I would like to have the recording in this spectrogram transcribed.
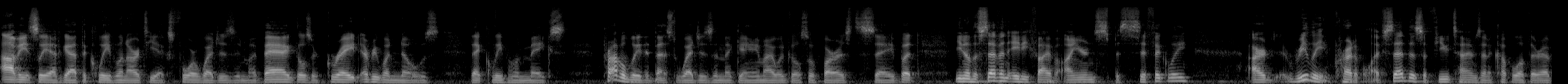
Obviously, I've got the Cleveland RTX 4 wedges in my bag. Those are great. Everyone knows that Cleveland makes probably the best wedges in the game, I would go so far as to say. But, you know, the 785 irons specifically are really incredible. I've said this a few times in a couple other a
